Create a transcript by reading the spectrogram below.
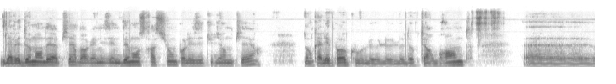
il avait demandé à Pierre d'organiser une démonstration pour les étudiants de Pierre, donc à l'époque où le, docteur Brandt euh,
